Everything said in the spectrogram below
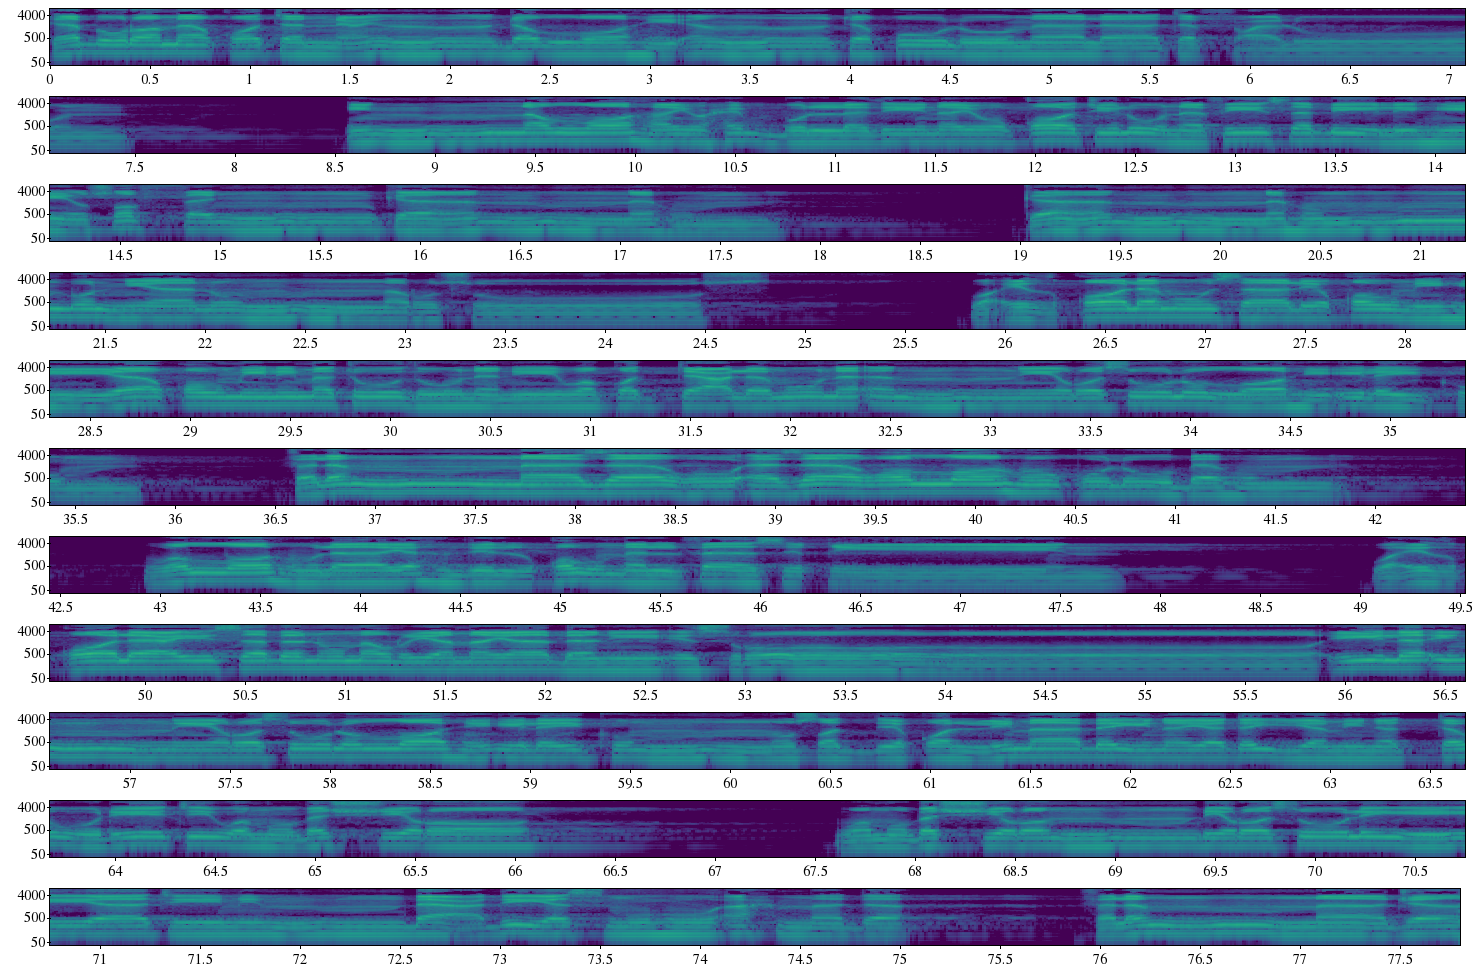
كبر مقتا عند الله أن تقولوا ما لا تفعلون. إن الله يحب الذين يقاتلون في سبيله صفا كأنهم كأنهم بنيان مرصوص. واذ قال موسى لقومه يا قوم لم توذونني وقد تعلمون اني رسول الله اليكم فلما زاغوا ازاغ الله قلوبهم والله لا يهدي القوم الفاسقين واذ قال عيسى ابن مريم يا بني اسرائيل إني رسول الله إليكم مصدقا لما بين يدي من التوريت ومبشرا ومبشرا برسول ياتي من بعدي اسمه أحمد. فلما جاءهم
